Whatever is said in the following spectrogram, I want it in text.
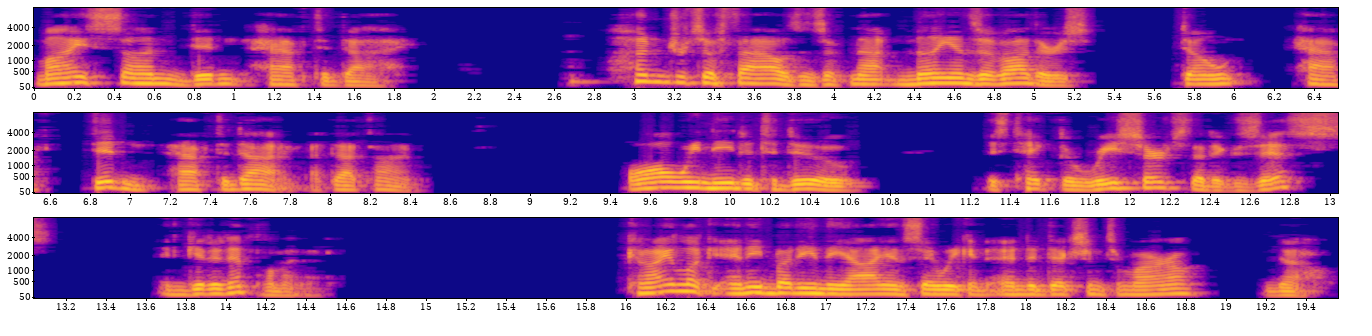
My son didn't have to die. Hundreds of thousands, if not millions of others don't have, didn't have to die at that time. All we needed to do is take the research that exists and get it implemented. Can I look anybody in the eye and say we can end addiction tomorrow? No.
